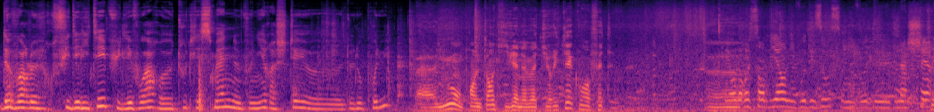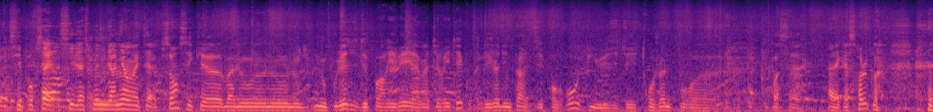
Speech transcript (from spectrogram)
d'avoir leur fidélité et puis de les voir euh, toutes les semaines venir acheter euh, de nos produits. Bah, nous, on prend le temps qu'ils viennent à maturité, quoi, en fait. Et on le ressent bien au niveau des os, au niveau de, de la chair. C'est pour ça, si la semaine dernière on était absent, c'est que bah, nos, nos- nos- nos poulets ils n'étaient pas arrivés à maturité. Quoi. Déjà d'une part ils étaient pas gros et puis ils étaient trop jeunes pour, euh, pour, pour passer à, à la casserole. Quoi.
